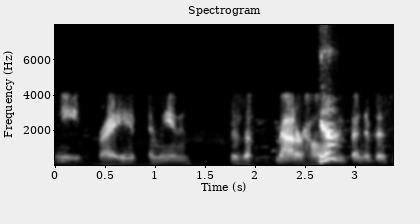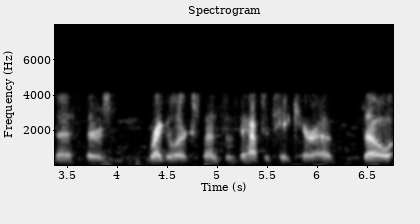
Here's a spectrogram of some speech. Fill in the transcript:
need, right? I mean, it doesn't matter how yeah. long you've been in business, there's regular expenses they have to take care of. So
